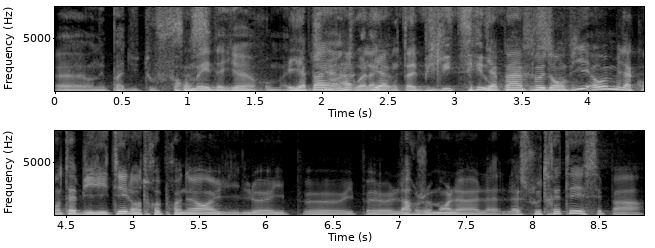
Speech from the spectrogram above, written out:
Euh, on n'est pas du tout formé d'ailleurs au management ou à la comptabilité. Il n'y a pas un peu d'envie. Ah oui, mais la comptabilité, l'entrepreneur, il, peut, il peut largement la, sous-traiter. C'est pas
